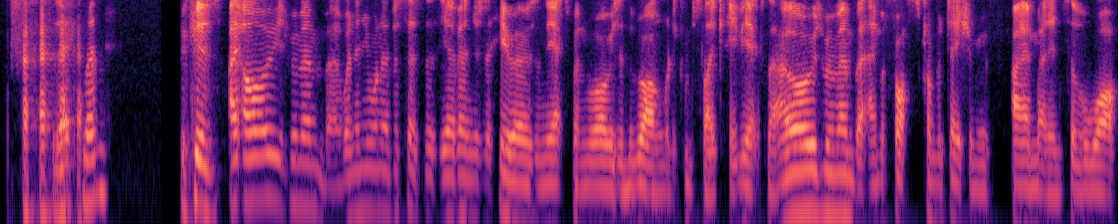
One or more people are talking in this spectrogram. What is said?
to the X Men. Because I always remember when anyone ever says that the Avengers are heroes and the X Men were always in the wrong when it comes to like AVX, I always remember Emma Frost's confrontation with Iron Man in Civil War,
